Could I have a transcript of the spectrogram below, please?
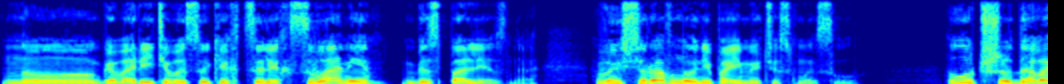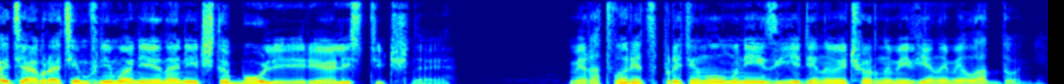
Но говорить о высоких целях с вами бесполезно. Вы все равно не поймете смысл. Лучше давайте обратим внимание на нечто более реалистичное. Миротворец протянул мне изъеденную черными венами ладонь.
